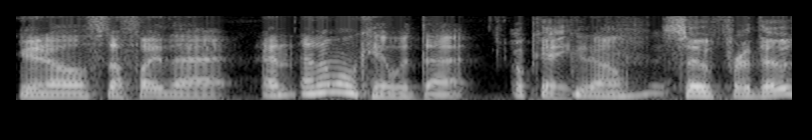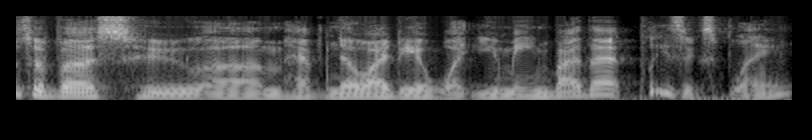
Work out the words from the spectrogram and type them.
you know, stuff like that. And and I'm okay with that. Okay. You know, So, for those of us who um, have no idea what you mean by that, please explain.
